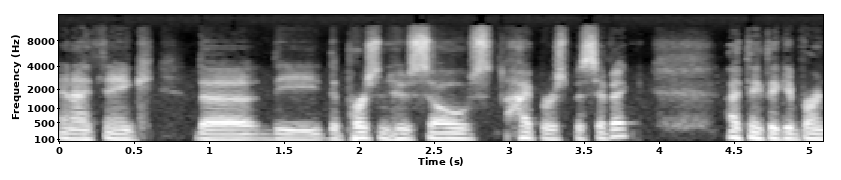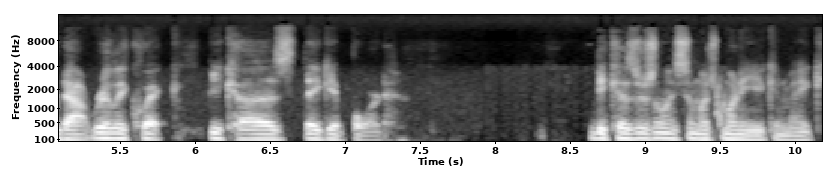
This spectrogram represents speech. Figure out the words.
And I think the the the person who's so hyper specific, I think they get burned out really quick because they get bored. Because there's only so much money you can make,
